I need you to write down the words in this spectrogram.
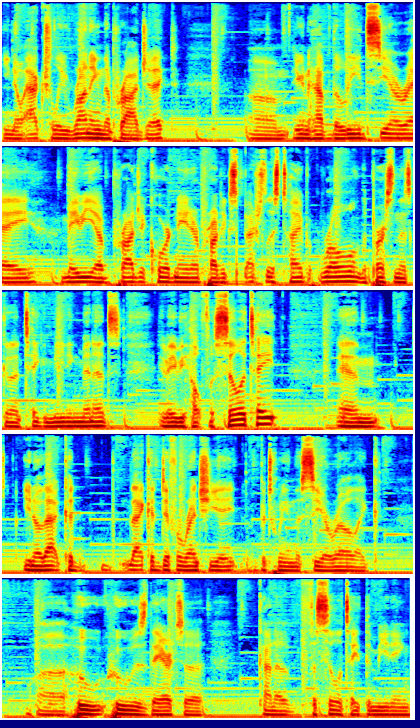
you know actually running the project. Um, you're gonna have the lead CRA, maybe a project coordinator, project specialist type role, the person that's gonna take meeting minutes and maybe help facilitate. And you know that could that could differentiate between the CRO, like uh, who who is there to kind of facilitate the meeting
